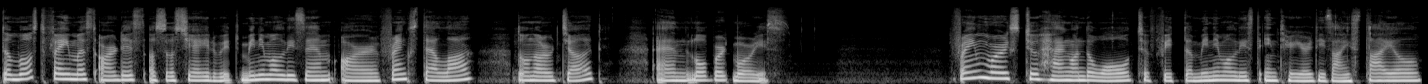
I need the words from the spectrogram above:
The most famous artists associated with minimalism are Frank Stella, Donald Judd, and Robert Morris. Frameworks to hang on the wall to fit the minimalist interior design style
